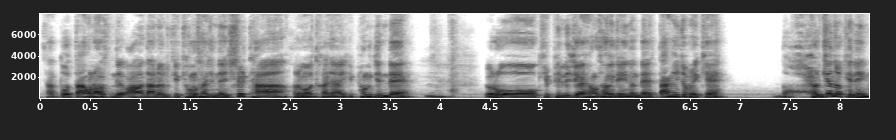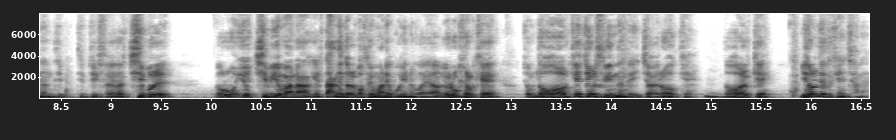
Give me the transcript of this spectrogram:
자, 또 다운하우스인데, 아, 나는 이렇게 경사진데 싫다. 그러면 어떡하냐? 이게 평지인데, 음. 요렇게 빌리지가 형성이 돼 있는데, 땅이 좀 이렇게 넓게 넓게 돼 있는 집, 집도 있어요. 그래서 집을, 요로, 요 집이 요만하게, 땅이 넓어서 요만해 보이는 거예요. 요렇게, 이렇게 좀 넓게 지을 수 있는 데 있죠. 요렇게. 음. 넓게. 이런 데도 괜찮아요.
